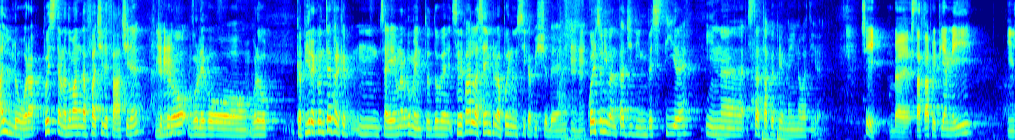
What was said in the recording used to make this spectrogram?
Allora, questa è una domanda facile facile, che Mhm. però volevo, volevo capire con te perché, mh, sai, è un argomento dove se ne parla sempre ma poi non si capisce bene. Mhm. Quali sono i vantaggi di investire in eh, startup e PMI innovative? Sì, beh, startup e PMI in,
